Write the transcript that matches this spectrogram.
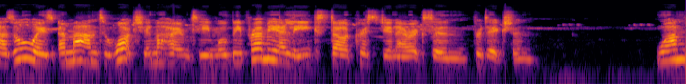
As always, a man to watch in the home team will be Premier League star Christian Eriksen. Prediction 1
